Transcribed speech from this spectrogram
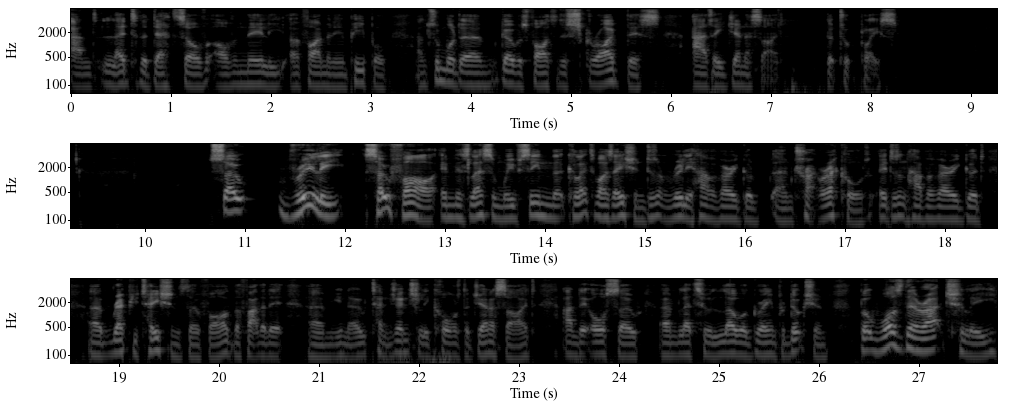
and led to the deaths of, of nearly uh, 5 million people. And some would um, go as far to describe this as a genocide that took place. So, really, so far in this lesson, we've seen that collectivization doesn't really have a very good um, track record. It doesn't have a very good um, reputation so far. The fact that it, um, you know, tangentially caused a genocide and it also um, led to lower grain production. But was there actually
